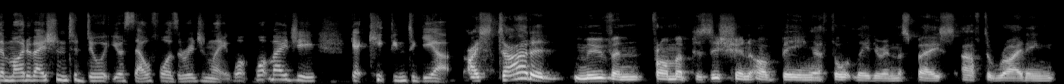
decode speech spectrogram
the motivation to do it yourself was originally? What what made you get kicked into gear? I started moving from a position of being a thought leader in the space after writing,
